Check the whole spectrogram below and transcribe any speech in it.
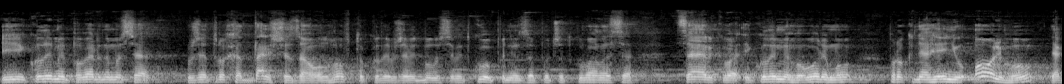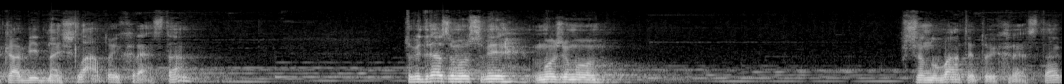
І коли ми повернемося вже трохи далі за Голгофту, коли вже відбулося відкуплення, започаткувалася церква, і коли ми говоримо про княгиню Ольгу, яка віднайшла той хрест, так? то відразу ми собі можемо вшанувати той хрест, так?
